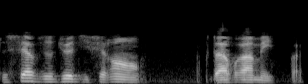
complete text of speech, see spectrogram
de servir Dieu différent d'Abraham et Yitzhak.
